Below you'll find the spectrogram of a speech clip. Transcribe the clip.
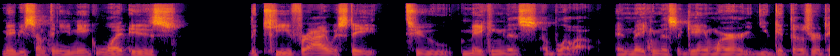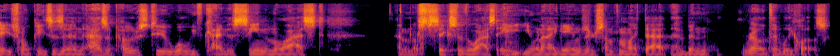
maybe something unique, what is the key for Iowa State to making this a blowout and making this a game where you get those rotational pieces in, as opposed to what we've kind of seen in the last, I don't know, six of the last eight UNI games or something like that have been relatively close.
